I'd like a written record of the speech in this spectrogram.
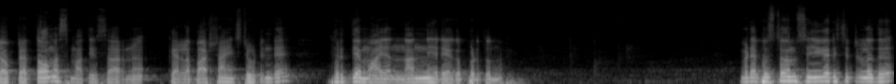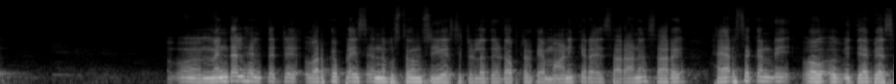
ഡോക്ടർ തോമസ് മാത്യു സാറിന് കേരള ഭാഷാ ഇൻസ്റ്റിറ്റ്യൂട്ടിന്റെ ഹൃദ്യമായ നന്ദി രേഖപ്പെടുത്തുന്നു. ഇവിടെ പുസ്തകം സ്വീകരിച്ചിട്ടുള്ളത് mental health at work place എന്ന പുസ്തകം സ്വീകരിച്ചിട്ടുള്ളത് ഡോക്ടർ കെ മാണിക്കരായ സാറാണ്. സാറ് ഹയർ സെക്കൻഡറി വിദ്യാഭ്യാസ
